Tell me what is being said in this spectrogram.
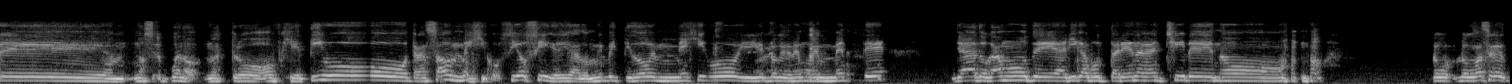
eh, bueno, nuestro objetivo trazado en México, sí o sí, que diga 2022 en México y es lo que tenemos en mente. Ya tocamos de Arica a Punta Arena acá en Chile, no, no. Lo, lo que pasa es que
